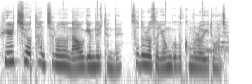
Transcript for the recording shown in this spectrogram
휠체어 탄처로는 나오기 힘들 텐데 서둘러서 연구부 건물로 이동하자.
